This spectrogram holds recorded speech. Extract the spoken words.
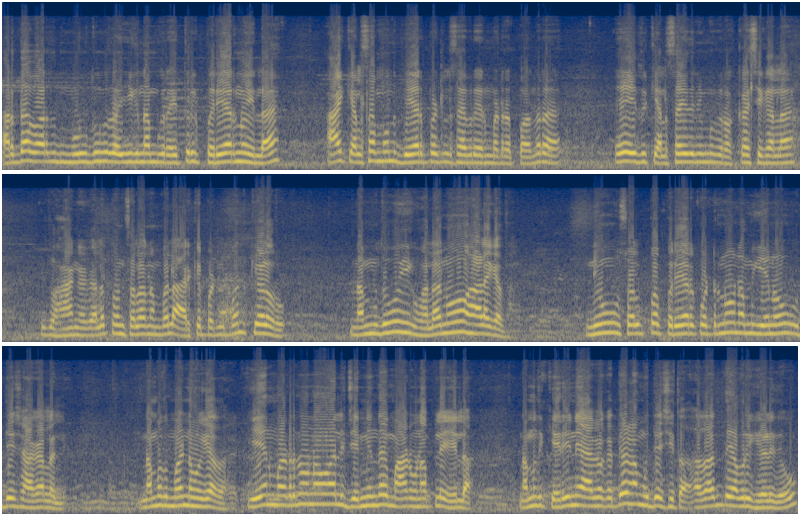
ಅರ್ಧ ವರ್ಕ್ ಮುಗಿದು ಈಗ ನಮ್ಗೆ ರೈತರಿಗೆ ಪರಿಹಾರನೂ ಇಲ್ಲ. ಆ ಕೆಲಸ ಮುಂದೆ ಬೇರೆ ಪಾಟೀಲ್ ಸಾಹೇಬ್ರು ಏನು ಮಾಡ್ರಪ್ಪ ಅಂದ್ರೆ, ಏ, ಇದು ಕೆಲಸ ಇದು, ನಿಮಗೆ ರೊಕ್ಕ ಸಿಗಲ್ಲ, ಇದು ಹಾಗಾಗಲ್ಲ ಒಂದು ಸಲ ನಮ್ಮಲ್ಲಿ ಆರ್ ಕೆ ಪಾಟೀಲ್ ಬಂದು ಕೇಳೋರು. ನಮ್ಮದು ಈಗ ಹೊಲನೂ ಹಾಳಾಗ್ಯದ. ನೀವು ಸ್ವಲ್ಪ ಪರಿಹಾರ ಕೊಟ್ರೂ ನಮ್ಗೆ ಏನೋ ಉದ್ದೇಶ ಆಗಲ್ಲ ಅಲ್ಲಿ. ನಮ್ಮದು ಮಣ್ಣು ಹೋಗ್ಯದ. ಏನು ಮಾಡ್ರೂ ನಾವು ಅಲ್ಲಿ ಜಮೀನ್ದಾಗ ಮಾಡಿ ಉಣಪ್ಲೇ ಇಲ್ಲ. ನಮ್ಮದು ಕೆರಿನೇ ಆಗ್ಬೇಕಂತೇಳಿ ನಮ್ಮ ಉದ್ದೇಶ ಇತ್ತು. ಅದಂತ ಅವ್ರಿಗೆ ಹೇಳಿದೆವು.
